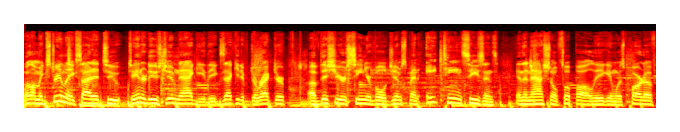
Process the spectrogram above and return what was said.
Well, I'm extremely excited to, to introduce Jim Nagy, the executive director of this year's Senior Bowl. Jim spent 18 seasons in the National Football League and was part of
